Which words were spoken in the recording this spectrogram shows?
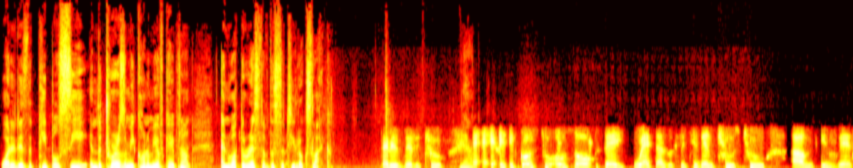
what it is that people see in the tourism economy of Cape Town and what the rest of the city looks like. That is very true. Yeah. I- I- It goes to also say where does the city then choose to um, invest,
